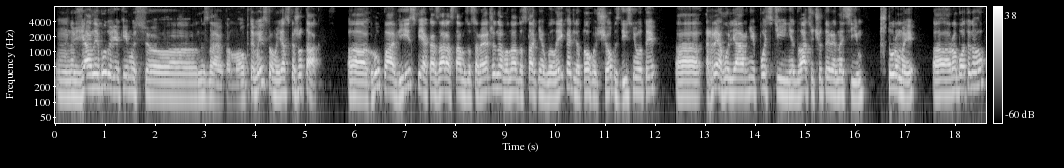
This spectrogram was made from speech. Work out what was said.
Ну, я не буду якимось, не знаю, там оптимистом. Я скажу так: Е, група військ, яка зараз там зосереджена, вона достатньо велика для того, щоб здійснювати е, регулярні, постійні 24 на 7 штурми е, роботиного,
